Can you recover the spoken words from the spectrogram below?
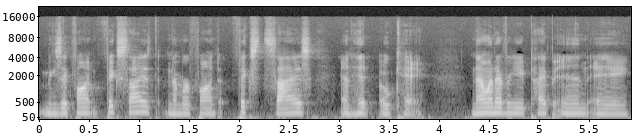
music font fixed sized, number font fixed size, and hit OK. Now whenever you type in a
